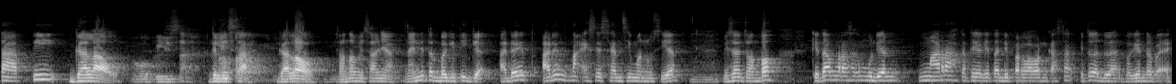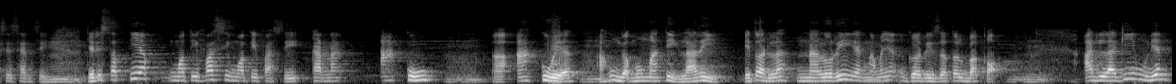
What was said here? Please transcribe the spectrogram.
Tapi galau. Oh, gelisah. gelisah, galau. Contoh misalnya, nah ini terbagi tiga. Ada ada yang tentang eksistensi manusia. Misalnya contoh, kita merasa kemudian marah ketika kita diperlawan kasar, itu adalah bagian dari eksistensi. Hmm. Jadi setiap motivasi-motivasi karena aku, Hmm. uh, aku ya, aku nggak mau mati, lari, itu adalah naluri yang namanya gorizatul bako. Hmm. Ada lagi kemudian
